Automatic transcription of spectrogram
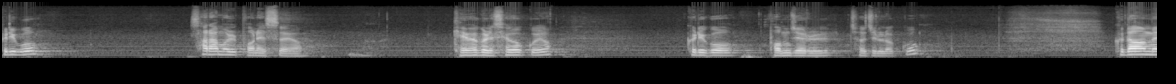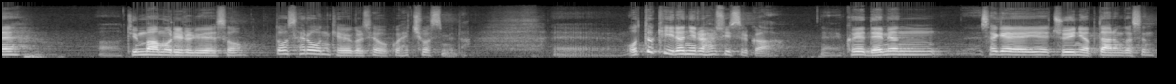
그리고 사람을 보냈어요. 계획을 세웠고요. 그리고 범죄를 저질렀고, 그 다음에 어, 뒷마무리를 위해서 또 새로운 계획을 세웠고 해치웠습니다. 어떻게 이런 일을 할 수 있을까? 그의 내면 세계의 주인이 없다는 것은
